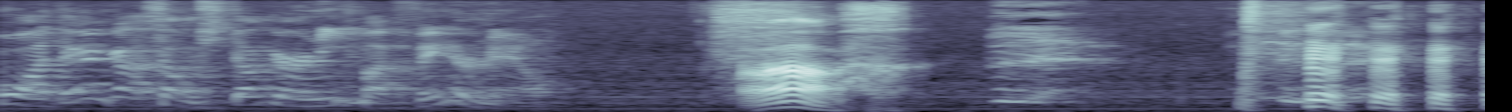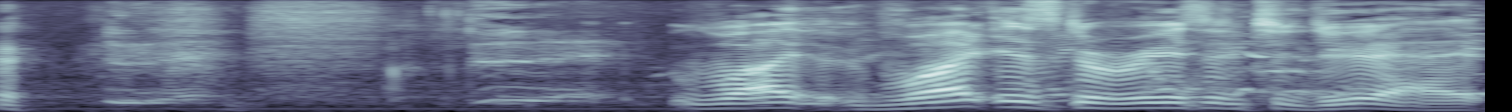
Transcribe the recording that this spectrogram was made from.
Oh, I think I got something stuck underneath my fingernail. oh. what? What is the reason to do that?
